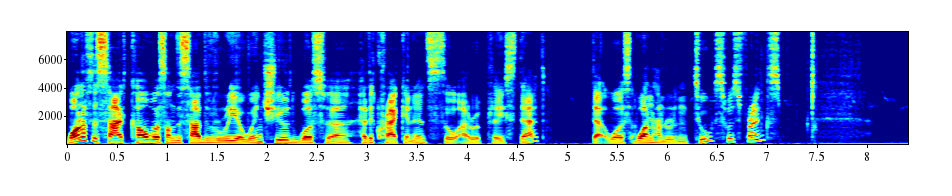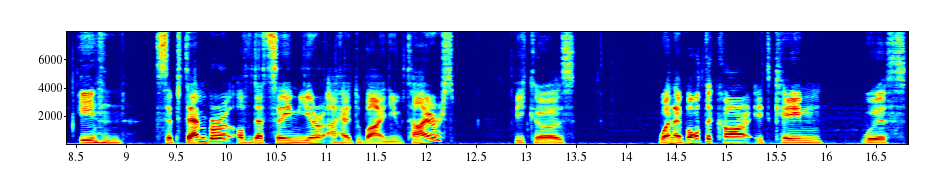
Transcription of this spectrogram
One of the side covers on the side of the rear windshield was uh, had a crack in it, so I replaced that. That was 102 Swiss francs. In September of that same year, I had to buy new tires because when I bought the car, it came with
